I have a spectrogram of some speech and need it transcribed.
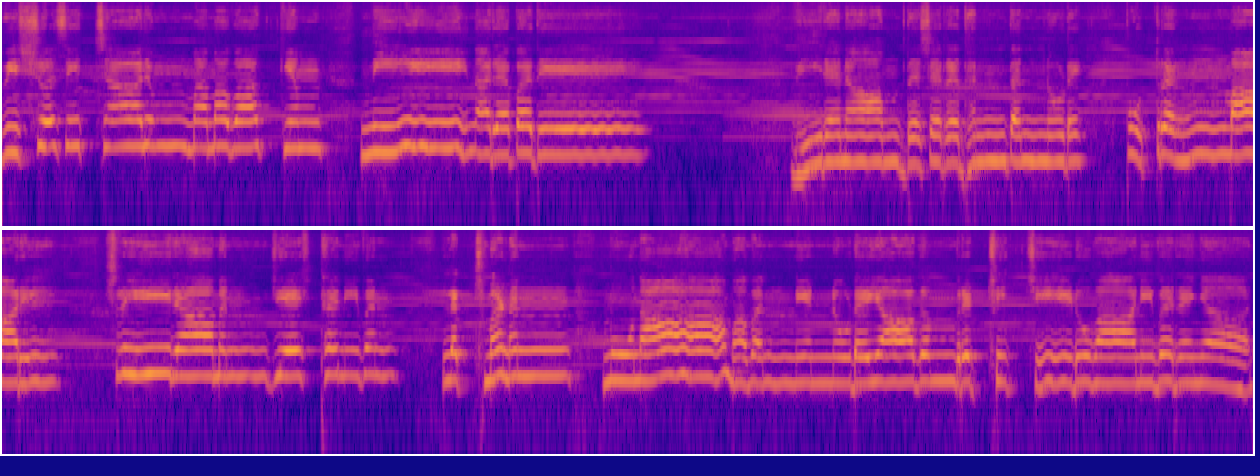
വിശ്വസിച്ചാലും മമ വാക്യം നീ നരപതേ. വീരനാം ദശരഥൻ തന്നെ പുത്രന്മാരിൽ ശ്രീരാമൻ ജ്യേഷ്ഠനിവൻ ലക്ഷ്മണൻ മൂന്നാമവൻ എന്നുടയാകം രക്ഷിച്ചിടുവാനിവരെ ഞാൻ.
